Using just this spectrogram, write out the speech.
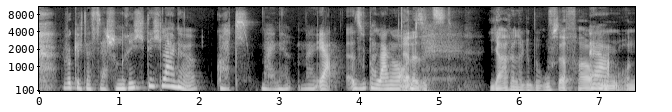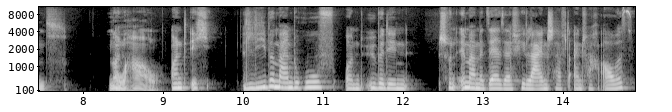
wirklich, das ist ja schon richtig lange. Gott, meine, meine ja, super lange. Ja, da sitzt jahrelange Berufserfahrung ja. und Know-how. Und ich liebe meinen Beruf und übe den schon immer mit sehr, sehr viel Leidenschaft einfach aus.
